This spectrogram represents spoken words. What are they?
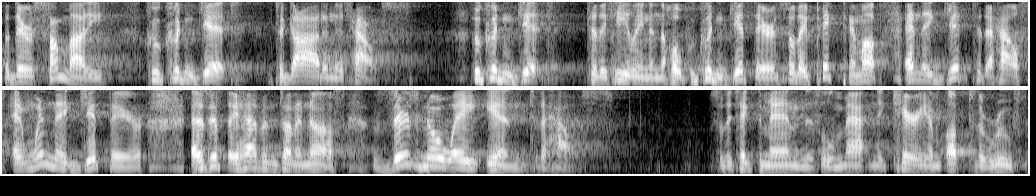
that there's somebody who couldn't get to God in this house, who couldn't get to the healing and the hope who couldn't get there. And so they picked him up and they get to the house. And when they get there, as if they haven't done enough, there's no way in to the house. So they take the man and his little mat and they carry him up to the roof.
